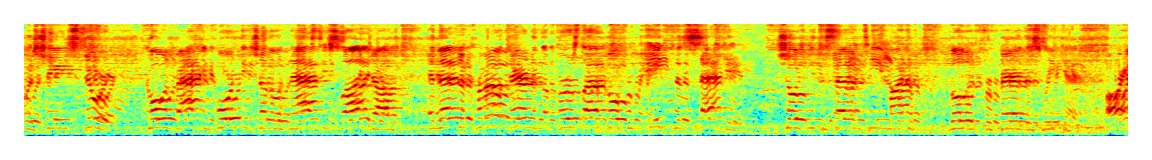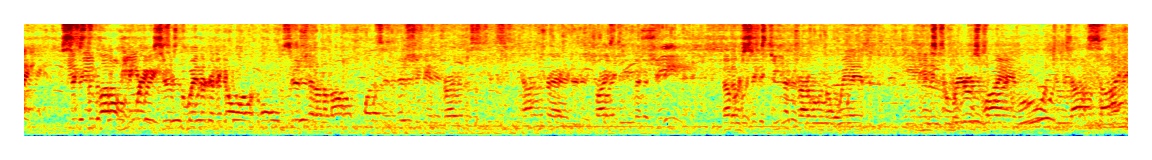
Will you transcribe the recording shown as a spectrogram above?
with Shane Stewart going back and forth each other with nasty slide jobs. And then to come out there and in the first lap go from 8th to 2nd shows me the 17 might have loaded for bear this weekend. All right, sixth and final heat race. Here's the way they're going to go on the pole position on Mount Pleasant, Michigan. Driving the CNC Contractors Tri-State Machine. Number 16, the driver with a win in his career is Ryan Ruhl. To his outside,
